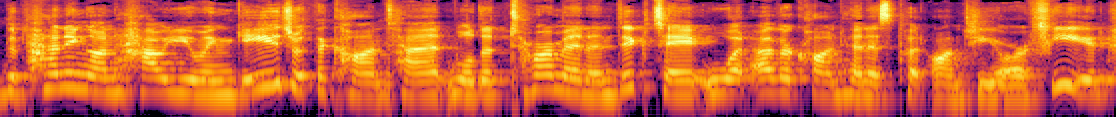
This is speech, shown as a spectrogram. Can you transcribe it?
depending on how you engage with the content will determine and dictate what other content is put onto your feed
